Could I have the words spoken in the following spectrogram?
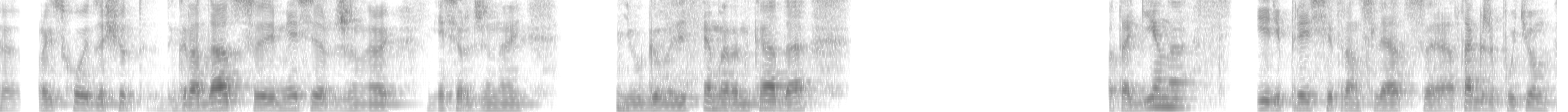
э, происходит за счет деградации мессерджиной, мессерджиной не выговорить, МРНК, да, патогена и репрессии трансляции, а также путем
